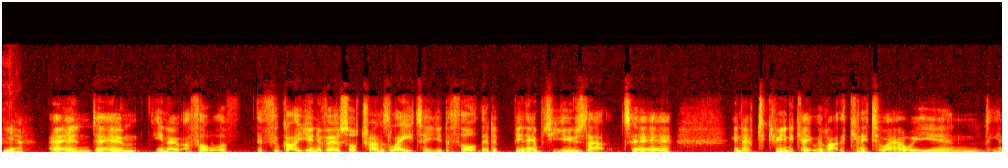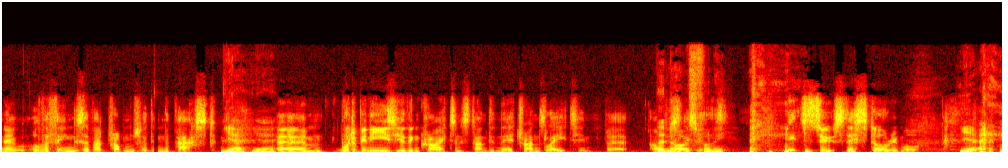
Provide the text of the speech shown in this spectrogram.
Yeah, And um, you know, I thought, well, if, if they've got a universal translator, you'd have thought they'd have been able to use that, uh, you know, to communicate with like the Kinitawowi and you know other things they've had problems with in the past. yeah, yeah. Um, would have been easier than Kryten standing there translating, but but no, obviously it's funny. it suits this story more. Yeah.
